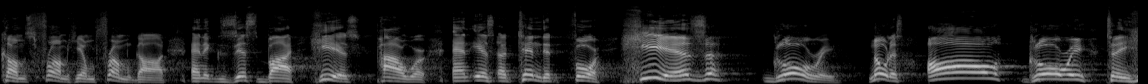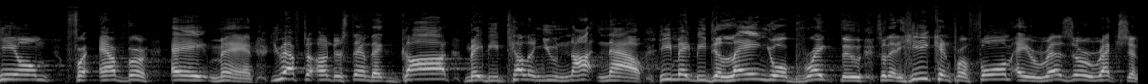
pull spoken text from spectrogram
comes from him, from God, and exists by his power, and is attended for his glory. Notice, all glory to him forever. Amen. You have to understand that God may be telling you not now. He may be delaying your breakthrough so that he can perform a resurrection,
